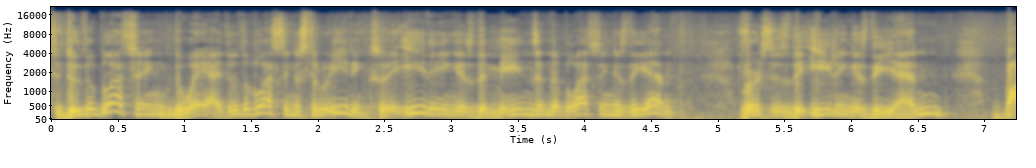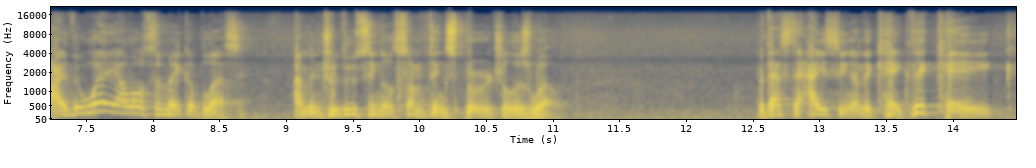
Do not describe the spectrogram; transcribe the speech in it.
To do the blessing, the way I do the blessing is through eating. So the eating is the means and the blessing is the end. Versus the eating is the end. By the way, I'll also make a blessing. I'm introducing something spiritual as well. But that's the icing on the cake. The cake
